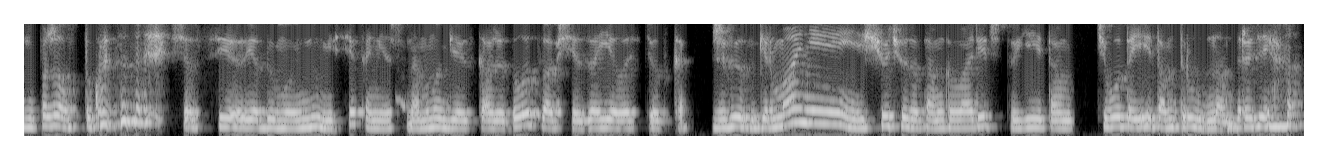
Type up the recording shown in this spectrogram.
И, пожалуйста, только сейчас все, я думаю, ну не все, конечно, а многие скажут, вот вообще заелась тетка, живет в Германии, еще что-то там говорит, что ей там чего-то ей там трудно. Друзья,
